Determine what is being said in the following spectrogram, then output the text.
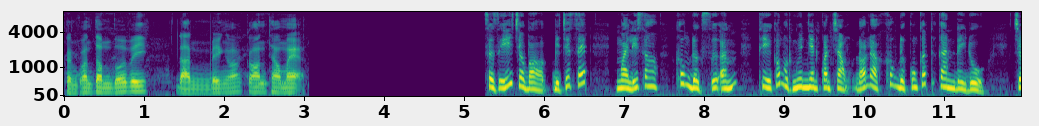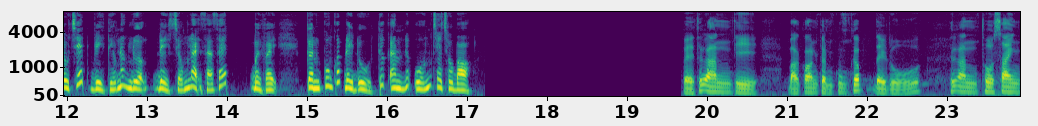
cần quan tâm đối với đàn bê ngó con theo mẹ. Sở dĩ châu bò bị chết rét, ngoài lý do không được giữ ấm thì có một nguyên nhân quan trọng đó là không được cung cấp thức ăn đầy đủ châu chết vì thiếu năng lượng để chống lại giá rét. Bởi vậy, cần cung cấp đầy đủ thức ăn nước uống cho châu bò. Về thức ăn thì bà con cần cung cấp đầy đủ thức ăn thô xanh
